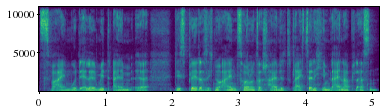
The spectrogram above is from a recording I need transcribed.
zwei Modelle mit einem äh, Display, das sich nur einen Zoll unterscheidet, gleichzeitig im Line-Up lassen?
